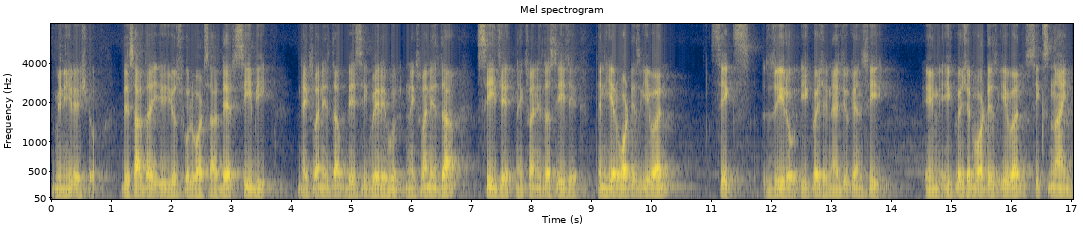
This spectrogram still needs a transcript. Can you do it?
Mini ratio. These are the useful words are there. Cb next one is the basic variable. Next one is the cj next one is the cj then here what is given? 6 0 equation as you can see in equation what is given? 6 9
